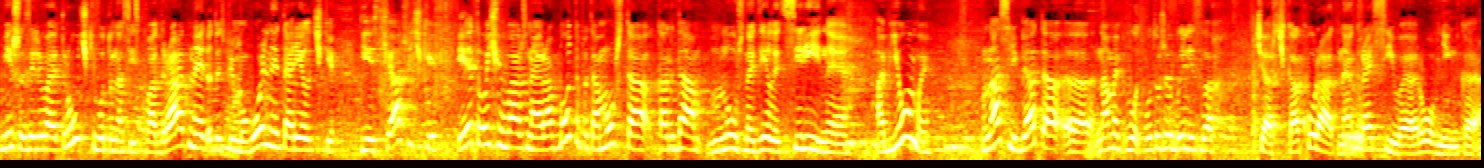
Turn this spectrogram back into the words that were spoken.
Миша заливает ручки, вот у нас есть квадратные, то есть прямоугольные тарелочки, есть чашечки. И это очень важная работа, потому что когда нужно делать серийные объемы, у нас ребята, э, нам вот, вот уже вылезла чашечка, аккуратная, красивая, ровненькая.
